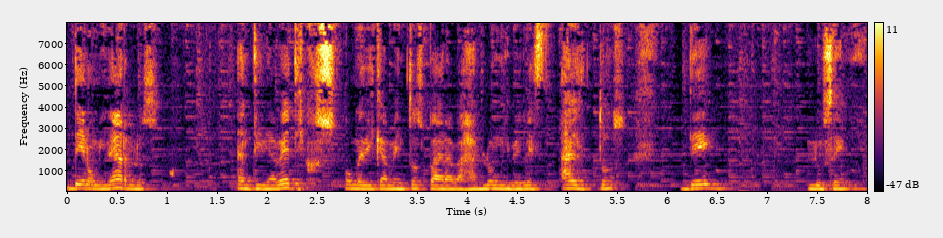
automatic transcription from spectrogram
denominarlos antidiabéticos o medicamentos para bajar los niveles altos de glucemia.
